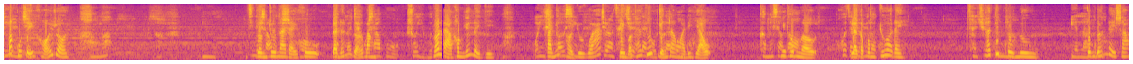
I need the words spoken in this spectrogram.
Mắt của tỷ khỏi rồi. Gần trưa nay đại phu đã đến gỡ băng. Nói là không vấn đề gì. Ta nhất thời vui quá liền bảo Thái Tước dẫn ra ngoài đi dạo. Nhưng không ngờ Lại gặp công chúa ở đây Thái tiếp cô nương Cũng đến đây sao?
